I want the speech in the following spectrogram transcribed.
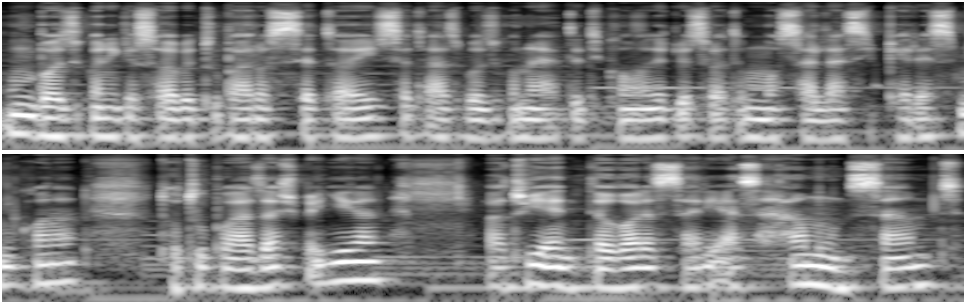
اون بازیکنی که صاحب توپ رو ستایی سه تا از بازیکن اتلتیکو مادرید به صورت مثلثی پرس می‌کنن تا توپ ازش بگیرن و توی انتقال سریع از همون سمت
